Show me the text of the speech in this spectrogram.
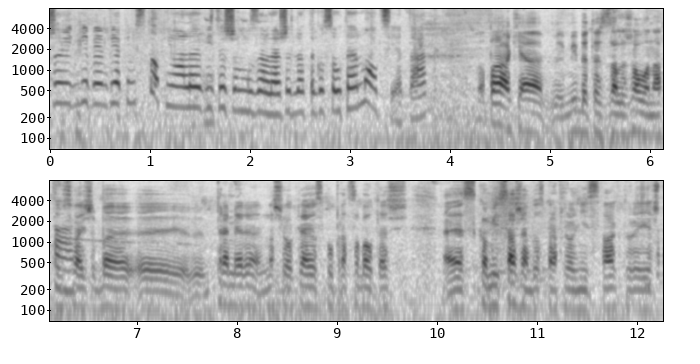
że nie wiem w jakim stopniu, ale widzę, że mu zależy, dlatego są te emocje, tak? No tak, ja, mi by też zależało na tym, Tak. słuchaj, żeby y, premier naszego kraju współpracował też e, z komisarzem do spraw rolnictwa, który jeszcze,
